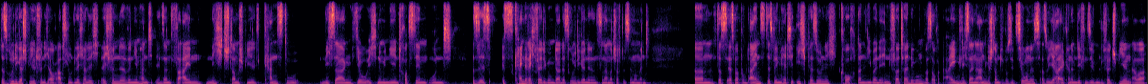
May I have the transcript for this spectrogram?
dass Rüdiger spielt, finde ich auch absolut lächerlich. Ich finde, wenn jemand in seinem Verein nicht Stamm spielt, kannst du nicht sagen, jo, ich nominiere ihn trotzdem und also es ist keine Rechtfertigung da, dass Rüdiger in der Nationalmannschaft ist im Moment. Ähm, das ist erstmal Punkt 1. Deswegen hätte ich persönlich Koch dann lieber in der Innenverteidigung, was auch eigentlich seine angestammte Position ist. Also ja, er kann im defensiven Mittelfeld spielen, aber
